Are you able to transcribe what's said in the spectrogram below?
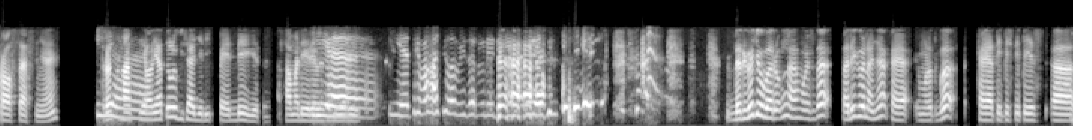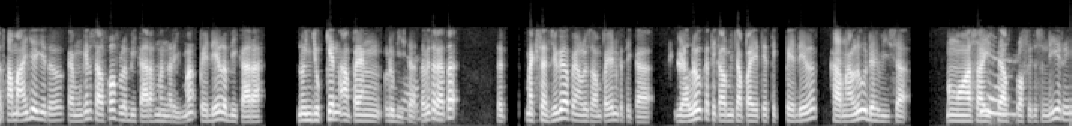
prosesnya, terus iya hasilnya tuh lo bisa jadi pede gitu sama diri lo iya sendiri. iya terima kasih lo bisa udah di Dan gue juga baru enggak, maksudnya tadi gue nanya kayak menurut gue kayak tipis-tipis eh, sama aja gitu. Kayak mungkin self love lebih ke arah menerima, PD lebih ke arah nunjukin apa yang lu bisa. Iya. Tapi ternyata make sense juga apa yang lu sampaikan ketika ya lu ketika mencapai titik PD lu, karena lu udah bisa menguasai Iya. self love itu sendiri.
